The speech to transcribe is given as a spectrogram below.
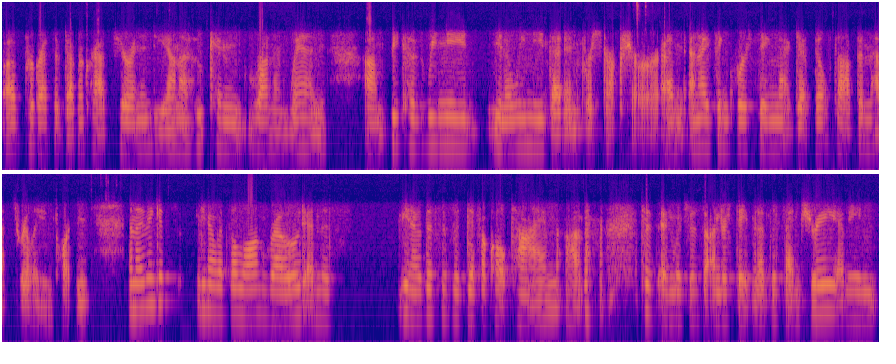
of progressive democrats here in indiana who can run and win um, because we need you know we need that infrastructure. And and i think we're seeing that get built up and that's really important. And i think it's you know it's a long road and this you know, this is a difficult time, um, to, and which is the understatement of the century. I mean,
